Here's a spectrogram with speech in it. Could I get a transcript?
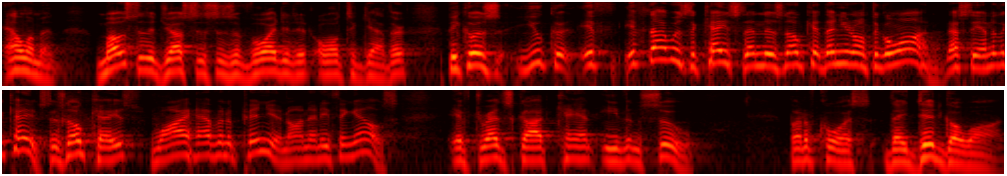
element. Most of the justices avoided it altogether because you could, if, if that was the case, then there's no, then you don't have to go on. That's the end of the case. There's no case. Why have an opinion on anything else if Dred Scott can't even sue? But of course, they did go on.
